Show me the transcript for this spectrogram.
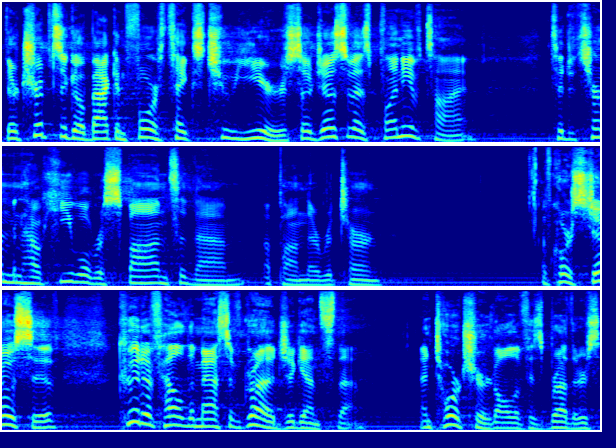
Their trip to go back and forth takes two years, so Joseph has plenty of time to determine how he will respond to them upon their return. Of course, Joseph could have held a massive grudge against them and tortured all of his brothers.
